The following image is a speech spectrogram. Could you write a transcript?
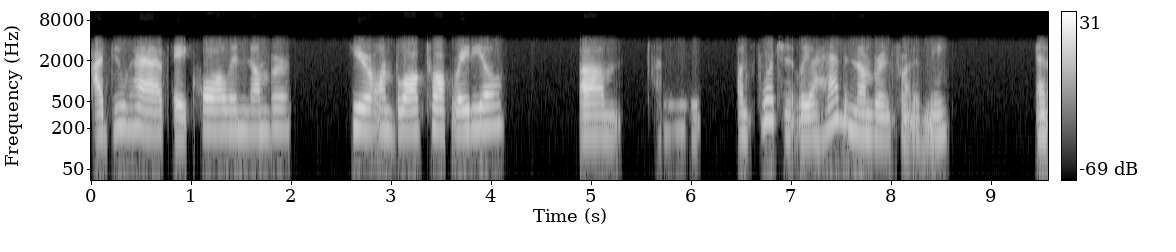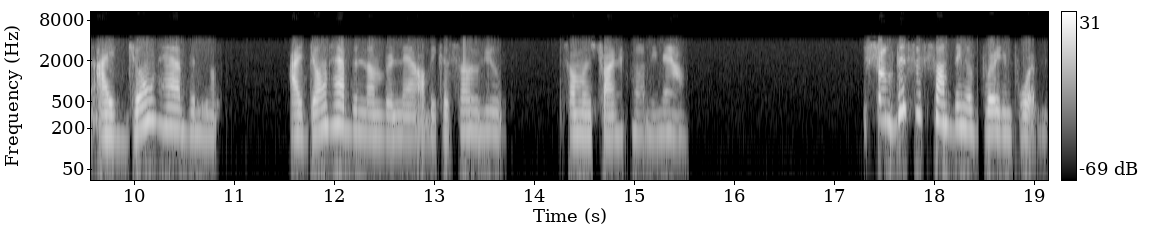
I do have a call-in number here on Blog Talk Radio. Um, unfortunately, I had the number in front of me, and I don't have the I don't have the number now because some of you, someone's trying to call me now. So this is something of great importance.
